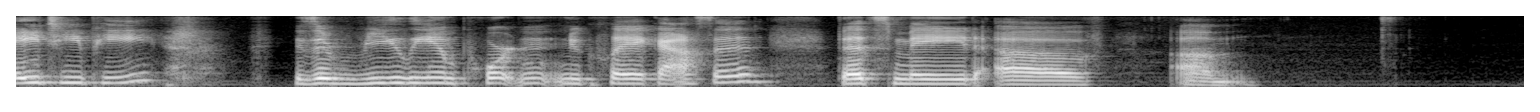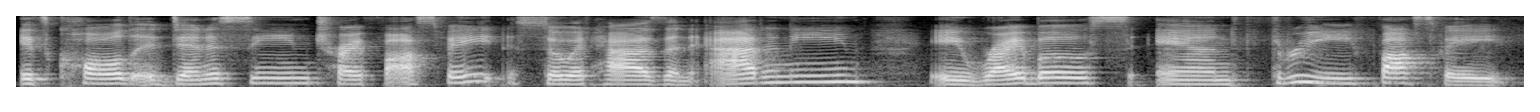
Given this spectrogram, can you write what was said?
ATP is a really important nucleic acid that's made of, um, it's called adenosine triphosphate. So it has an adenine, a ribose, and three phosphate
